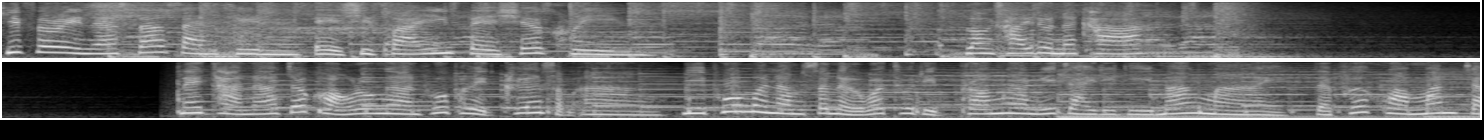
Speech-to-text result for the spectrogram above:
คิฟเฟอรีนแอสตาแซนทินเอชิฟาย i งเฟเชียลครีมลองใช้ดูนะคะ ในฐานะเจ้าของโรงงานผู้ผลิตเครื่องสำอาง มีผู้มานำเสนอวัตถุดิบพร้อมงานวิจัยดีๆ มากมาย แต่เพื่อความมั่นใจ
